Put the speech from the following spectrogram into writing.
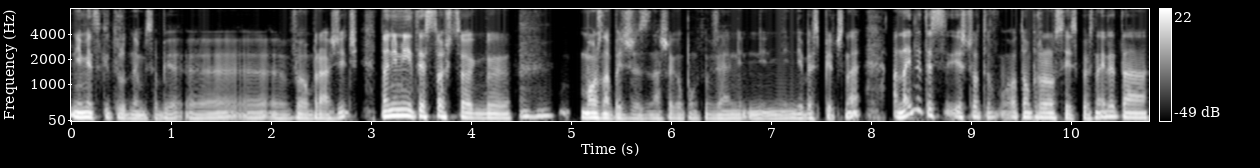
Niemiecki trudno mi sobie e, e, wyobrazić. No niemniej to jest coś, co jakby Mhm. można powiedzieć, że z naszego punktu widzenia nie, nie, nie, niebezpieczne. A na ile to jest jeszcze o, tym, o tą prorosyjskość, na ile ta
